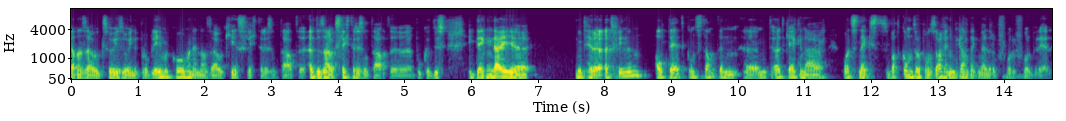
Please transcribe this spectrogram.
ja, dan zou ik sowieso in de problemen komen en dan zou ik geen slechte resultaten, eh, dan zou ik slechte resultaten boeken. Dus ik denk dat je moet heruitvinden, altijd, constant, en uh, moet uitkijken naar what's next, wat komt er op ons af en hoe kan ik mij erop voor, voorbereiden.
